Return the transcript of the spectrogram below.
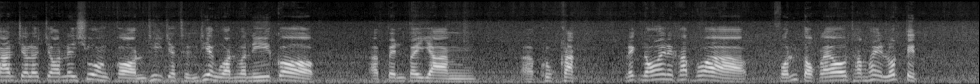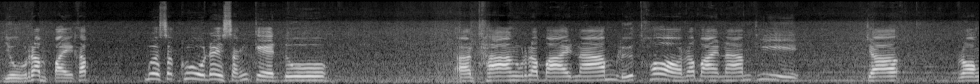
การจราจรในช่วงก่อนที่จะถึงเที่ยงวันวันนี้ก็เป็นไปอย่างคลุกคลักเล็กน้อยนะครับ เพราะว่าฝนตกแล้วทำให้รถติดอยู่ร่ำไปครับ เมื่อสักครู่ได้สังเกตดู ทางระบายน้ำหรือท่อระบายน้ำที่จะรอง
